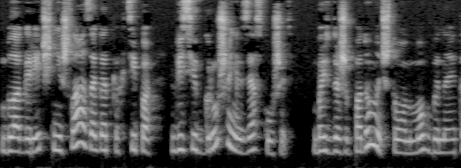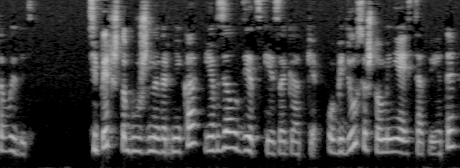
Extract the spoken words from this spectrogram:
Благо речь не шла о загадках типа «висит груша, нельзя скушать». Боюсь даже подумать, что он мог бы на это выдать. Теперь, чтобы уже наверняка, я взял детские загадки, убедился, что у меня есть ответы,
